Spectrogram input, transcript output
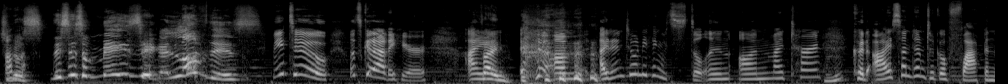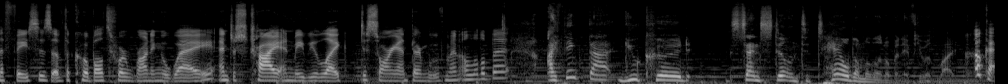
She goes, "This is amazing! I love this." Me too. Let's get out of here. I Fine. um I didn't do anything with Stilton on my turn. Mm-hmm. Could I send him to go flap in the faces of the kobolds who are running away and just try and maybe like disorient their movement a little bit? I think that you could send Stilton to tail them a little bit if you would like. Okay.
